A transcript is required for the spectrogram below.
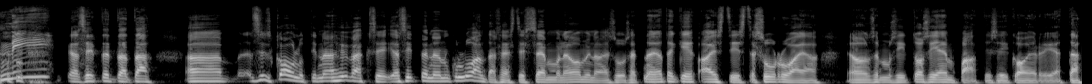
Niin. Ja sitten tota, ää, siis koulutti nämä hyväksi ja sitten ne on niin kuin luontaisesti semmoinen ominaisuus, että ne jotenkin aistii sitä surua ja, ja on semmoisia tosi empaattisia koiria, että,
